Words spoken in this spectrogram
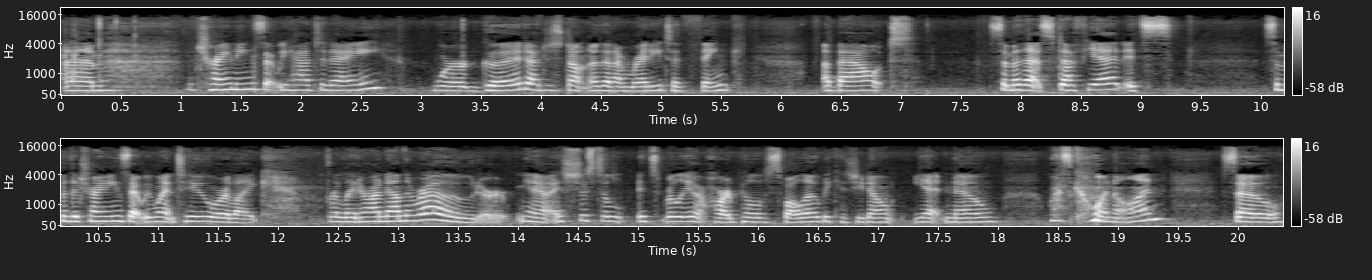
Um, the trainings that we had today were good. I just don't know that I'm ready to think about some of that stuff yet. It's some of the trainings that we went to or like for later on down the road or you know it's just a it's really a hard pill to swallow because you don't yet know what's going on so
